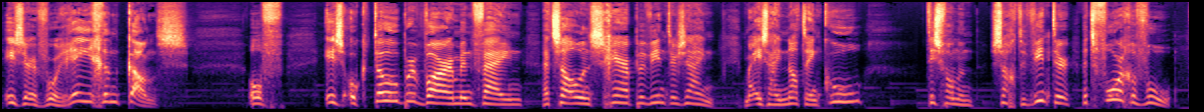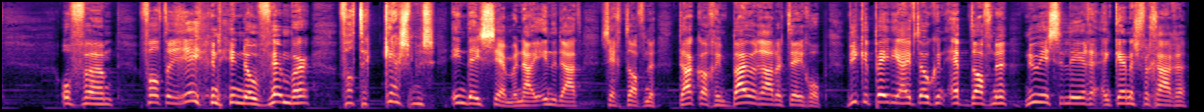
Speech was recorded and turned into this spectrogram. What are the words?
is er voor regen kans. Of is oktober warm en fijn? Het zal een scherpe winter zijn. Maar is hij nat en koel? Het is van een zachte winter het voorgevoel. Of ehm, valt er regen in november? Valt er kerstmis in december? Nou, inderdaad, zegt Daphne, daar kan geen buienradar tegenop. Wikipedia heeft ook een app, Daphne. Nu installeren en kennis vergaren.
